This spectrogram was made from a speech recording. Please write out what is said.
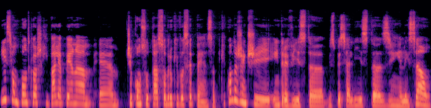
Esse é um ponto que eu acho que vale a pena é, te consultar sobre o que você pensa. Porque quando a gente entrevista especialistas em eleição,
